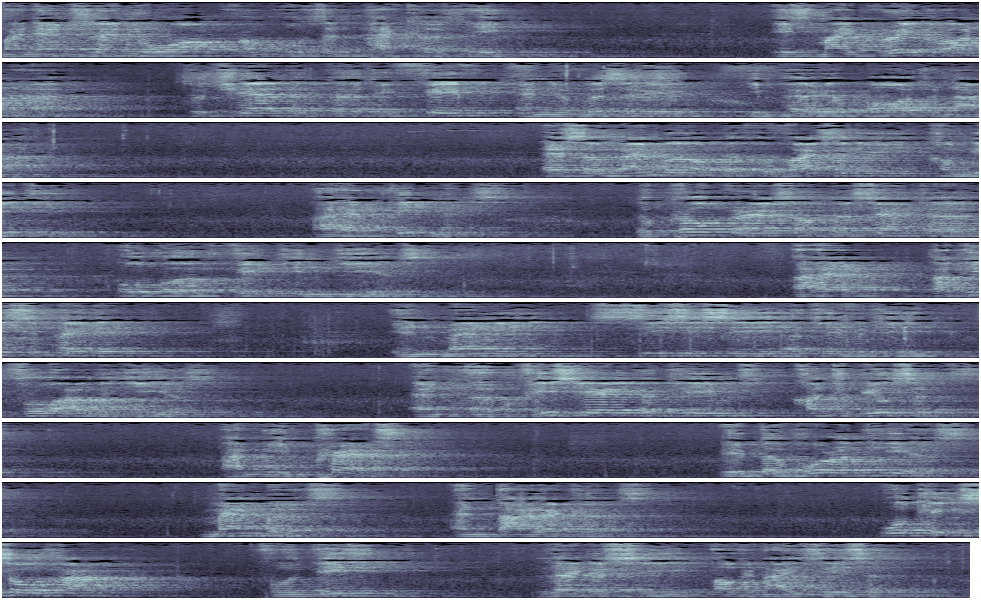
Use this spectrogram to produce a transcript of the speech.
My name is Lenny Wong from Ocean Packers Inc. It's my great honor to chair the 35th anniversary Imperial Ball tonight. As a member of the advisory committee, I have witnessed the progress of the center over 15 years. I have participated in many CCC activities throughout the years and appreciate the team's contributions. I'm impressed with the volunteers, members, and directors working so hard for this legacy organization.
